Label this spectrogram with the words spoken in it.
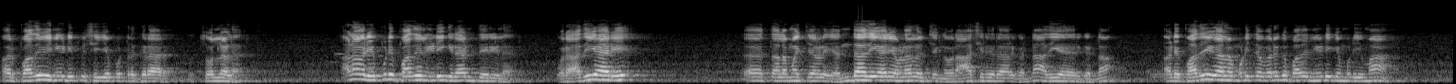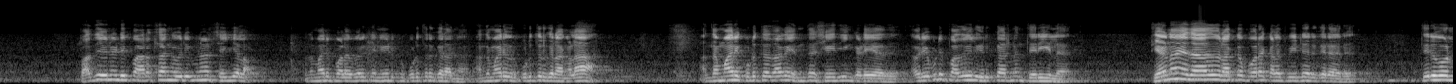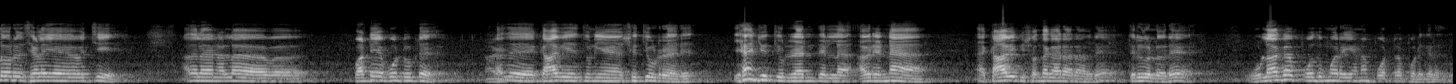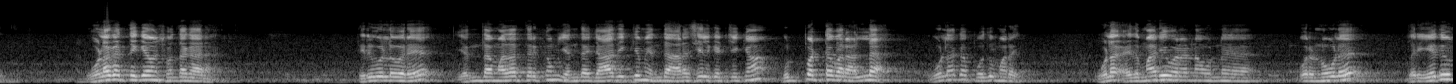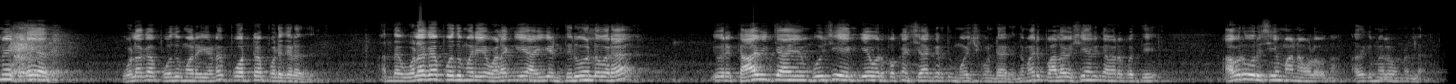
அவர் பதவி நீடிப்பு செய்யப்பட்டிருக்கிறார். சொல்லலை. ஆனால் அவர் எப்படி பதவி நீடிக்கிறார்னு தெரியல. ஒரு அதிகாரி தலைமைச்சர் தலைமைச் செயலாளர் எந்த அதிகாரி வேணாலும் வச்சுங்க ஒரு ஆசிரியராக இருக்கட்டும் அதிகாரியாக இருக்கட்டும் அப்படி பதவி காலம் முடிந்த பிறகு பதவி நீடிக்க முடியுமா? பதவி நீடிப்பு அரசாங்க விரும்பினால் செய்யலாம். அந்த மாதிரி பல பேருக்கு நீடிப்பு கொடுத்துருக்குறாங்க. அந்த மாதிரி இவர் கொடுத்துருக்குறாங்களா? அந்த மாதிரி கொடுத்ததாக எந்த செய்தியும் கிடையாது. அவர் எப்படி பதவியில் இருக்காருன்னு தெரியல. தினம் ஏதாவது ஒரு அக்கப்போரை கிளப்பிக்கிட்டே இருக்கிறாரு. திருவள்ளுவர் சிலையை வச்சு அதில் நல்லா பட்டையை போட்டு விட்டு அது காவி துணியை சுற்றி விடுறாரு. ஏன் சுற்றி விடுறாருன்னு தெரியல. அவர் என்ன காவிக்கு சொந்தக்காரர் அவர்? திருவள்ளுவர் உலக பொதுமுறை என போற்றப்படுகிறது. உலகத்துக்கே அவன் சொந்தக்காரன். திருவள்ளுவர் எந்த மதத்திற்கும் எந்த ஜாதிக்கும் எந்த அரசியல் கட்சிக்கும் உட்பட்டவர் அல்ல. உலக பொதுமறை. உல இது மாதிரி ஒரு என்ன ஒன்று ஒரு நூல் வேறு எதுவுமே கிடையாது. உலக பொதுமறை என போற்றப்படுகிறது. அந்த உலக பொதுமறையை வழங்கிய ஐயன் திருவள்ளுவரை இவர் காவி சாயம் பூசி எங்கேயோ ஒரு பக்கம் சேர்க்கறதுக்கு முயற்சி பண்ணுறாரு இந்த மாதிரி பல விஷயம் இருக்குது அவரை பற்றி அவர் ஒரு சீமான அவ்வளவுதான். அதுக்கு மேலே ஒன்றும் இல்லை.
